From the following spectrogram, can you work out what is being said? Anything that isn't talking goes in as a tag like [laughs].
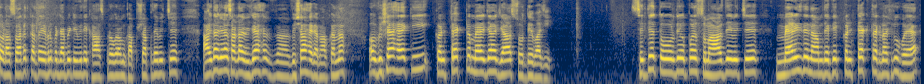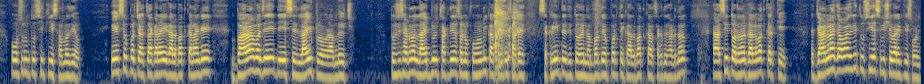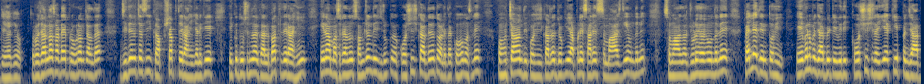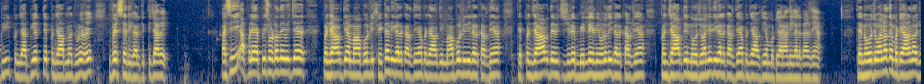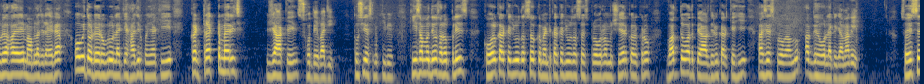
ਤੁਹਾਡਾ ਸਵਾਗਤ ਕਰਦਾ ਏਵਨ ਪੰਜਾਬੀ ਟੀਵੀ ਦੇ ਖਾਸ ਪ੍ਰੋਗਰਾਮ ਗੱਪਸ਼ਪ ਦੇ ਵਿੱਚ। ਅੱਜ ਦਾ ਜਿਹੜਾ ਸਾਡਾ ਵਿਜਾ ਹੈ ਵਿਸ਼ਾ ਹੈਗਾ ਮਾਫ ਕਰਨਾ, ਉਹ ਵਿਸ਼ਾ ਹੈ ਕਿ ਕੰਟਰੈਕਟ ਮੈਰਿਜਾਂ ਜਾਂ ਸੌਦੇਬਾਜ਼ੀ। ਸਿੱਧੇ ਤੌਰ ਦੇ ਉੱਪਰ ਸਮਾਜ ਦੇ ਵਿੱਚ ਮੈਰਿਜ ਦੇ ਨਾਮ ਦੇ ਅੱਗੇ ਕੰਟਰੈਕਟ ਲੱਗਣਾ ਸ਼ੁਰੂ ਹੋਇਆ ਉਸ ਨੂੰ ਤੁਸੀਂ ਕੀ ਸਮਝਦੇ ਹੋ? ਇਸ ਉੱਪਰ ਚਰਚਾ ਕਰਾਂਗੇ, ਗੱਲਬਾਤ ਕਰਾਂਗੇ 12 ਵਜੇ ਦੇ ਇਸ ਲਾਈਵ ਪ੍ਰੋਗਰਾਮ ਦੇ ਵਿੱਚ। ਤੁਸੀਂ ਸਾਡੇ ਨਾਲ ਲਾਈਵ ਜੁੜ ਸਕਦੇ ਹੋ, ਸਾਨੂੰ ਫੋਨ ਵੀ ਕਰ ਸਕਦੇ ਹੋ, ਸਾਡੇ ਸਕਰੀਨ ਤੇ ਦਿੱਤੇ ਹੋਏ ਨੰਬਰ ਦੇ ਉੱਪਰ ਤੇ ਗੱਲਬਾਤ ਕਰ ਸਕਦੇ ਹੋ ਸਾਡੇ ਨਾਲ। ਅਸੀਂ ਤੁਹਾਡੇ ਨਾਲ ਗੱਲਬਾਤ ਕਰਕੇ ਜਾਣਨਾ ਚਾਹਾਂਗੇ ਕਿ ਤੁਸੀਂ ਇਸ ਵਿਸ਼ੇ ਬਾਰੇ ਕੀ ਸੋਚਦੇ ਹੈਗੇ ਹੋ। ਰੋਜ਼ਾਨਾ ਸਾਡਾ ਇਹ ਪ੍ਰੋਗਰਾਮ ਚੱਲਦਾ ਜਿਹਦੇ ਵਿੱਚ ਅਸੀਂ ਗੱਪਸ਼ਪ ਦੇ ਰਾਹੀਂ ਜਾਣੀ ਕਿ ਇੱਕ ਦੂਸਰੇ ਨਾਲ ਗੱਲਬਾਤ ਦੇ ਰਾਹੀਂ ਇਹਨਾਂ ਮਸਲਿਆਂ ਨੂੰ ਸਮਝਣ ਦੀ ਜ਼ਰੂਰ ਕੋਸ਼ਿਸ਼ ਕਰਦੇ ਹਾਂ, ਤੁਹਾਡੇ ਤੱਕ ਉਹ ਮਸਲੇ ਪਹੁੰਚਾਉਣ ਦੀ ਕੋਸ਼ਿਸ਼ ਕਰਦੇ ਜੋ ਕਿ ਆਪਣੇ ਸਾਰੇ ਸਮਾਜ ਦੇ ਹੁੰਦੇ ਨੇ, ਸਮਾਜ ਨਾਲ ਜੁੜੇ ਹੋਏ ਹੁੰਦੇ ਨੇ। ਪਹਿਲੇ ਦਿਨ ਤੋਂ ਹੀ ਏਵਨ ਪੰਜਾਬੀ ਟੀਵੀ ਦੀ ਕੋਸ਼ਿਸ਼ ਰਹੀ ਹੈ ਕਿ ਪੰਜਾਬੀ, ਪੰਜਾਬੀਅਤ ਤੇ ਪੰਜਾਬ ਨਾਲ ਜੁੜੇ ਹੋਏ ਵਿਰਸੇ ਦੀ ਗੱਲ ਕੀਤੀ ਜਾਵੇ। ਅਸੀਂ ਆਪਣੇ ਐਪੀਸੋਡਾਂ ਦੇ ਵਿੱਚ ਪੰਜਾਬ ਦੀਆਂ ਮਾਂ ਬੋਲੀ ਖੇਡਾਂ ਦੀ ਗੱਲ ਕਰਦੇ ਹਾਂ, ਪੰਜਾਬ ਦੀ ਮਾਂ ਬੋਲੀ ਦੀ ਗੱਲ ਕਰਦੇ ਹਾਂ ਤੇ ਪੰਜਾਬ ਦੇ ਵਿੱਚ ਜਿਹੜੇ ਮੇਲੇ ਨੇ ਉਹਨਾਂ ਦੀ ਗੱਲ ਕਰਦੇ ਹਾਂ, ਪੰਜਾਬ ਦੇ ਨੌਜਵਾਨੀ ਦੀ ਗੱਲ ਕਰਦੇ ਹਾਂ, ਪੰਜਾਬ ਦੀਆਂ ਮੁਟਿਆਰਾਂ ਦੀ ਗੱਲ ਕਰਦੇ ਹਾਂ। ਤੇ ਨੌਜਵਾਨਾਂ ਤੇ ਮੁਟਿਆਰਾਂ ਨਾਲ ਜੁੜਿਆ ਹੋਇਆ ਇਹ ਮਾਮਲਾ ਜਿਹੜਾ ਹੈਗਾ, ਉਹ ਵੀ ਤੁਹਾਡੇ ਰੂਬਰੂ ਲੈ ਕੇ ਹਾਜ਼ਰ ਹੋਏ ਹਾਂ ਕਿ ਕੰਟਰੈਕਟ ਮੈਰਿਜ ਜਾਂ ਕਿ ਸੌਦੇਬਾਜ਼ੀ। ਤੁਸੀਂ ਇਸ ਨੂੰ ਕੀ ਕੀ ਸਮਝਦੇ ਹੋ? ਸਾਨੂੰ ਪਲੀਜ਼ ਕਾਲ ਕਰਕੇ ਜਰੂਰ ਦੱਸੋ ਕਮੈਂਟ ਕਰਕੇ ਜਰੂਰ ਦੱਸੋ। ਇਸ ਪ੍ਰੋਗਰਾਮ ਨੂੰ ਸ਼ੇਅਰ ਕਰ ਕਰੋ। ਵੱਧ ਤੋਂ ਵੱਧ ਪਿਆਰ ਦੇਣ ਕਰਕੇ ਹੀ ਅਸੀਂ ਇਸ ਪ੍ਰੋਗਰਾਮ ਨੂੰ ਅੱਗੇ ਹੋਰ ਲੈ ਕੇ ਜਾਵਾਂਗੇ। ਸੋ ਇਸ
